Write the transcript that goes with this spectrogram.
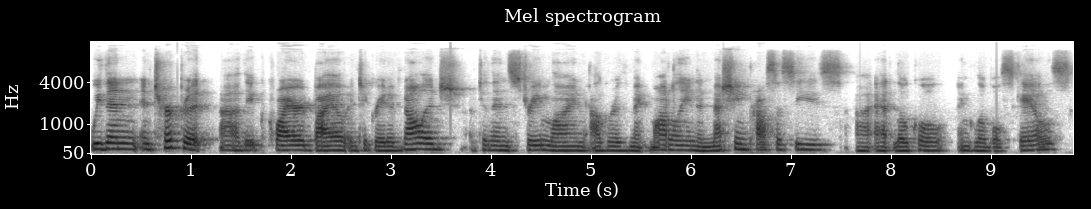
We then interpret uh, the acquired biointegrative knowledge to then streamline algorithmic modeling and meshing processes uh, at local and global scales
